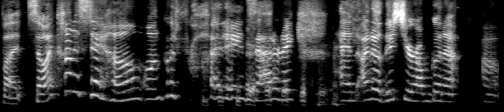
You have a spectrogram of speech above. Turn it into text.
But so I kind of stay home on Good Friday and Saturday, and I know this year I'm gonna. Um,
